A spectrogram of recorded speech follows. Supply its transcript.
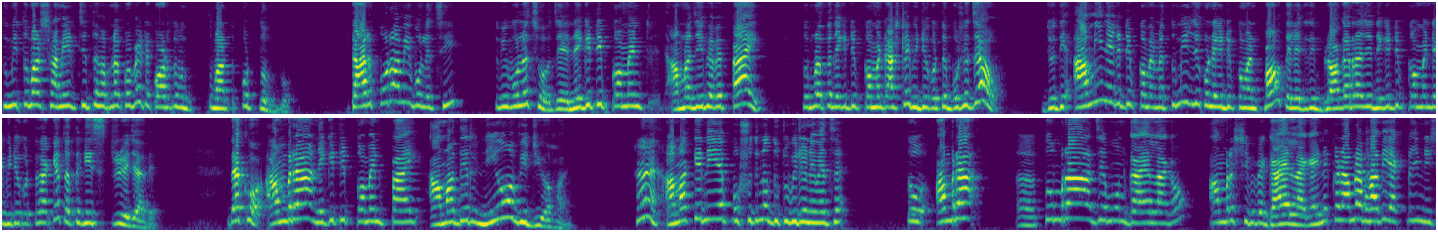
তুমি তোমার স্বামীর চিন্তা ভাবনা করবে, এটা করা তোমার- তোমার কর্তব্য। তারপরও আমি বলেছি, তুমি বলেছ যে নেগেটিভ কমেন্ট আমরা যেভাবে পাই তোমরা তো নেগেটিভ কমেন্ট আসলে ভিডিও করতে বসে যাও। যদি আমি নেগেটিভ কমেন্ট মানে তুমি যদি কোনো নেগেটিভ কমেন্ট পাও, তাহলে যদি ব্লগাররা যে নেগেটিভ কমেন্টে ভিডিও করতে থাকে, তাতে হিস্ট্রি হয়ে যাবে। দেখো, আমরা নেগেটিভ কমেন্ট পাই, আমাদের নিয়েও ভিডিও হয়। হ্যাঁ আমাকে নিয়ে পরশুদিনও দুটো ভিডিও নেমেছে। তো আমরা তোমরা যেমন গায়ে লাগাও, আমরা সেভাবে গায়ে লাগাই না। কারণ আমরা ভাবি একটা জিনিস,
